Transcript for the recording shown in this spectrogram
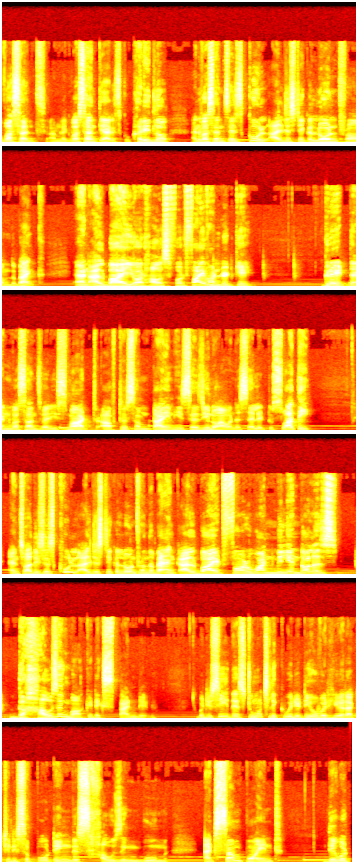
Vasant. I'm like, Vasant, yaar, isko kharid lo. And Vasant says, cool, I'll just take a loan from the bank and I'll buy your house for 500K. Great. Then Vasant's very smart. After some time, he says, you know, I want to sell it to Swati. And Swati says, cool, I'll just take a loan from the bank. I'll buy it for $1 million. The housing market expanded. But you see, there's too much liquidity over here actually supporting this housing boom. At some point, there were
